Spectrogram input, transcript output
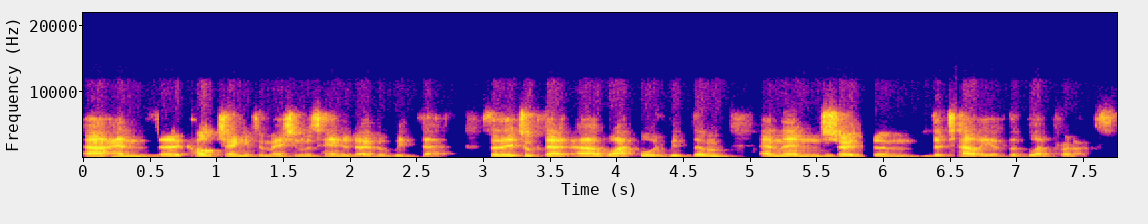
Uh, and the cold chain information was handed over with that. So they took that uh, whiteboard with them and then showed them the tally of the blood products.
